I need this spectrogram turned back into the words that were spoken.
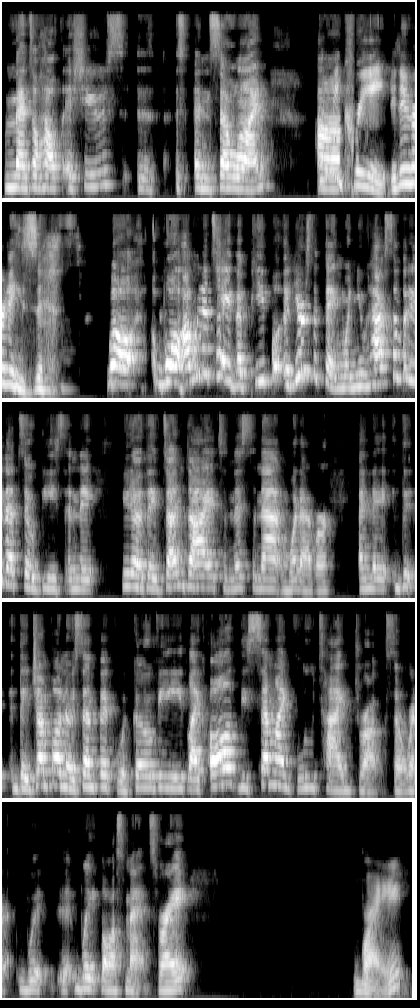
mental health issues, and so on. Um, we create? It already exists. Well, well, I'm going to tell you the people. Here's the thing: when you have somebody that's obese and they, you know, they've done diets and this and that and whatever, and they they, they jump on Ozempic, Wegovy, like all of these semaglutide drugs or what, weight loss meds, right? Right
